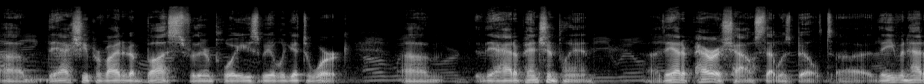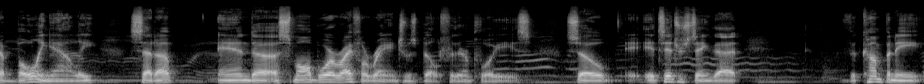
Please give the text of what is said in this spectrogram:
Um, they actually provided a bus for their employees to be able to get to work. Um, they had a pension plan. Uh, they had a parish house that was built. Uh, they even had a bowling alley set up, and uh, a small bore rifle range was built for their employees. So it's interesting that the company,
